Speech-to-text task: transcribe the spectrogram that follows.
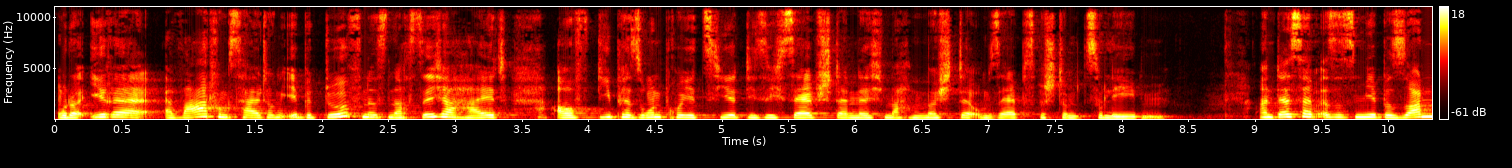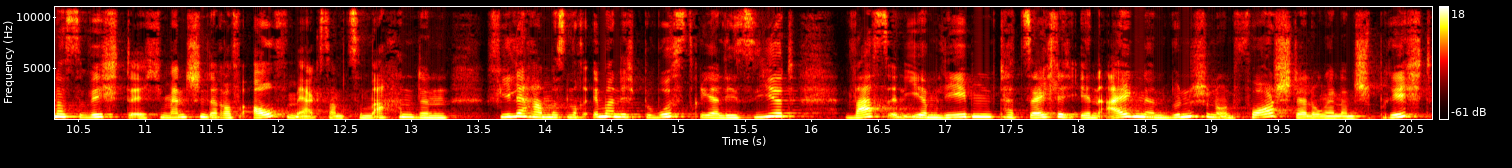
oder ihre Erwartungshaltung, ihr Bedürfnis nach Sicherheit auf die Person projiziert, die sich selbstständig machen möchte, um selbstbestimmt zu leben. Und deshalb ist es mir besonders wichtig, Menschen darauf aufmerksam zu machen, denn viele haben es noch immer nicht bewusst realisiert, was in ihrem Leben tatsächlich ihren eigenen Wünschen und Vorstellungen entspricht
